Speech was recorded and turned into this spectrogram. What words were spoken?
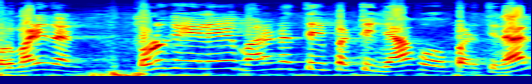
ஒரு மனிதன் தொழுகையிலே மரணத்தை பற்றி ஞாபகப்படுத்தினால்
